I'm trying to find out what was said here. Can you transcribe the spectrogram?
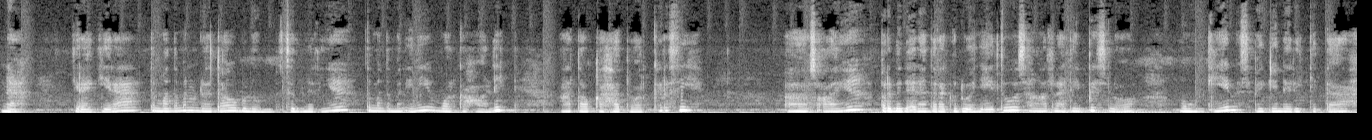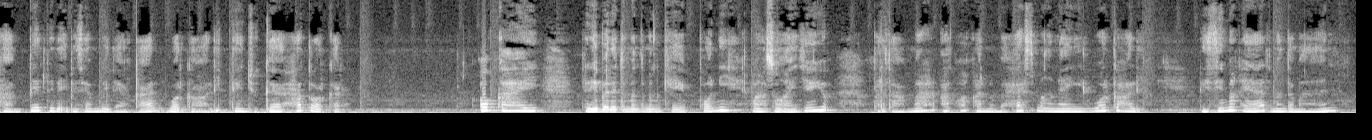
Nah, kira-kira teman-teman udah tahu belum sebenarnya teman-teman ini workaholic ataukah hard worker sih? Uh, soalnya perbedaan antara keduanya itu sangatlah tipis loh. Mungkin sebagian dari kita hampir tidak bisa membedakan workaholic dan juga hard worker. Oke, okay, daripada teman-teman kepo nih, langsung aja yuk. Pertama, aku akan membahas mengenai workaholic. Disimak ya teman-teman.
